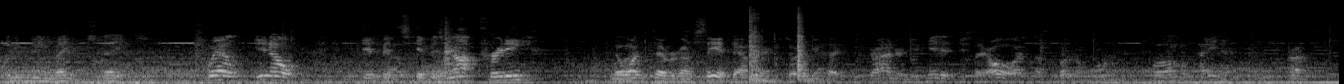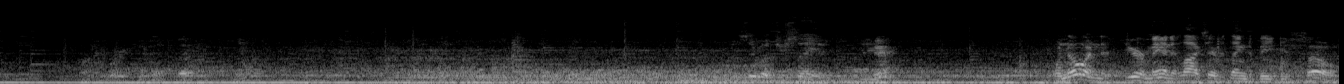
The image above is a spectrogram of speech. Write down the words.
What do you mean make mistakes? Well, you know, if it's if it's not pretty, no one's ever going to see it down there. So if you take this grinder and you hit it, you say, "Oh, that's not the look I want." Well, I'm gonna paint it. Right. Where you what you're saying. Yeah. Well, knowing that you're a man that likes everything to be just so,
